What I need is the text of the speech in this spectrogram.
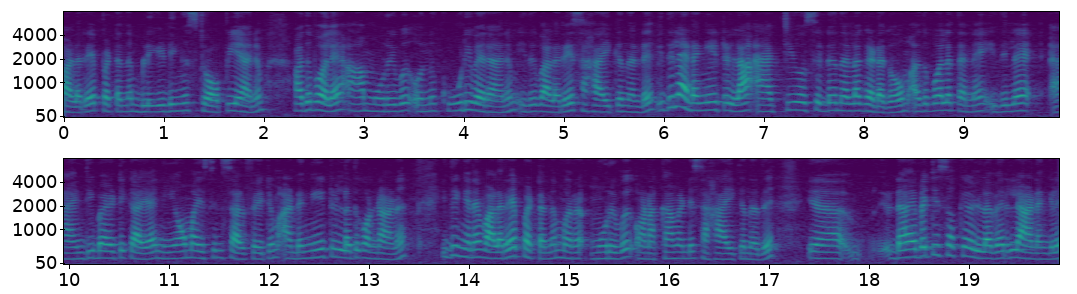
വളരെ പെട്ടെന്ന് ബ്ലീഡിങ് സ്റ്റോപ്പ് ചെയ്യാനും അതുപോലെ ആ മുറിവ് ഒന്ന് കൂടി വരാനും ഇത് വളരെ സഹായിക്കുന്നുണ്ട്. ഇതിലടങ്ങിയിട്ടുള്ള ആക്ടിയോസിഡ് എന്നുള്ള ഘടകവും അതുപോലെ തന്നെ ഇതിലെ ആന്റിബയോട്ടിക് ആയ നിയോമൈസിൻ സൾഫേറ്റും അടങ്ങിയിട്ടുള്ളത് കൊണ്ടാണ് ഇതിങ്ങനെ വളരെ പെട്ടെന്ന് മുറിവ് ഉണക്കാൻ വേണ്ടി സഹായിക്കുന്നത്. ഡയബറ്റീസ് ഒക്കെ ഉള്ളവരിലാണെങ്കിൽ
